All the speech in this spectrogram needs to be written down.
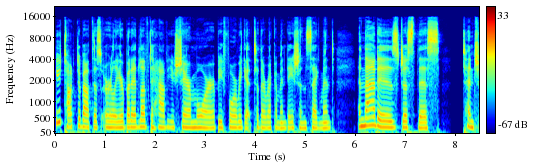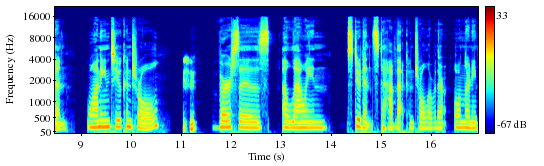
You talked about this earlier, but I'd love to have you share more before we get to the recommendation segment. And that is just this tension, wanting to control mm-hmm. versus allowing students to have that control over their own learning.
